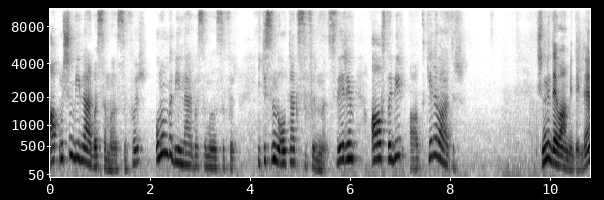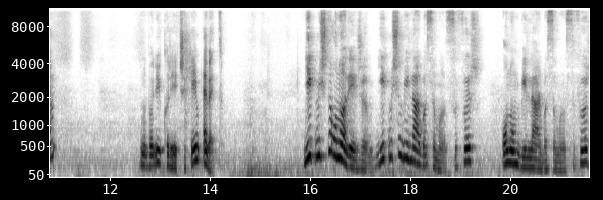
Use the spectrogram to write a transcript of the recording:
60'ın birler basamağı 0, onun da birler basamağı 0. İkisinin de ortak sıfırını silerim. 6'da 1 6 kere vardır. Şimdi devam edelim. Bunu böyle yukarıya çekeyim. Evet. 70'te 10'u arayacağım. 70'in birler basamağı 0. 10'un birler basamağı 0.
